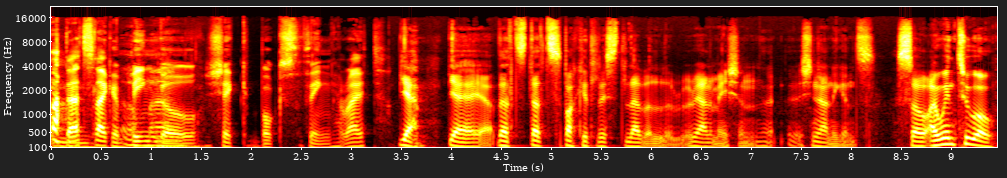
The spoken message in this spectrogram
Um, That's like a oh, bingo checkbox thing, right? Yeah, yeah, yeah, yeah. That's that's bucket list level reanimation uh, shenanigans. So I win 2-0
